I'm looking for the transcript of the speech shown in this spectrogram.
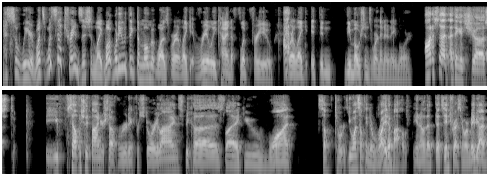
That's so weird. What's what's that transition like? What what do you think the moment was where like it really kind of flipped for you, I- where like it didn't, the emotions weren't in it anymore. honestly, I, I think it's just you selfishly find yourself rooting for storylines because like you want some you want something to write about, you know, that that's interesting. Or maybe I'm,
